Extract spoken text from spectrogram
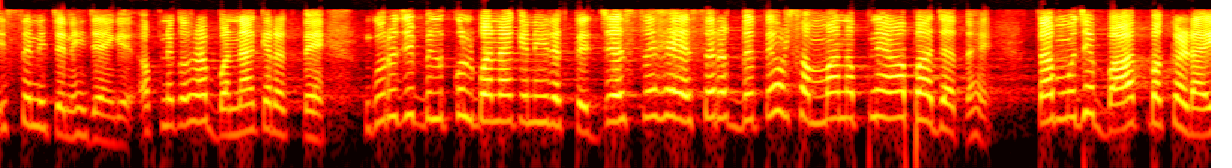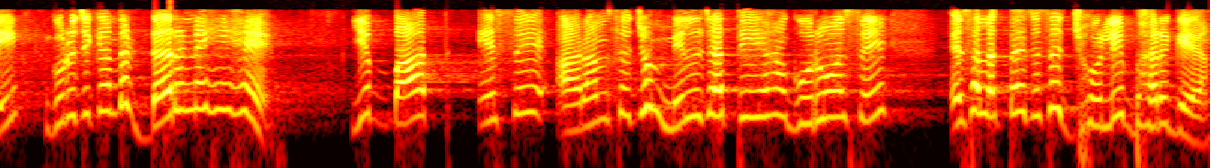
इससे नीचे नहीं जाएँगे। अपने को थोड़ा बना के रखते हैं। गुरु जी बिल्कुल बना के नहीं रखते। जैसे है ऐसे रख देते और सम्मान अपने आप आ जाता है। तब मुझे बात पकड़ आई गुरु जी के अंदर डर नहीं है। ये बात ऐसे आराम से जो मिल जाती है यहाँ गुरुओं से ऐसा लगता है जैसे झोली भर गया।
